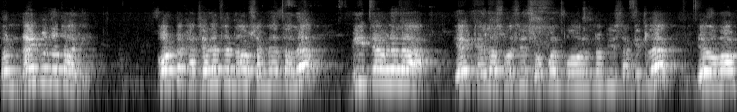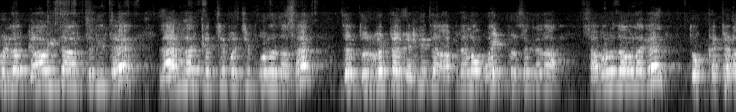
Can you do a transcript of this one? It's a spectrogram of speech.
पण नाही बुजवता आली. कोर्ट कचऱ्याचं नाव सांगण्यात आलं. मी त्यावेळेला हे कैलासवासी सोपन पवारांना मी सांगितलं हे बाबा म्हणलं गाव इथं अडचणीत आहे. लहान लहान कच्चे बच्चे पोरं जातात. जर दुर्घटना घडली तर आपल्याला वाईट प्रसंगाला सामोरं जावं लागेल. तो कठडा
